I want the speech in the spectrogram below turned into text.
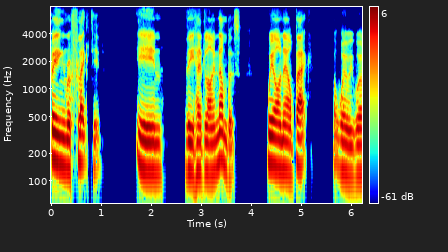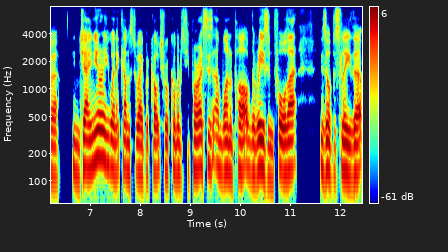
being reflected in the headline numbers. We are now back at where we were in January when it comes to agricultural commodity prices. And one part of the reason for that is obviously that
